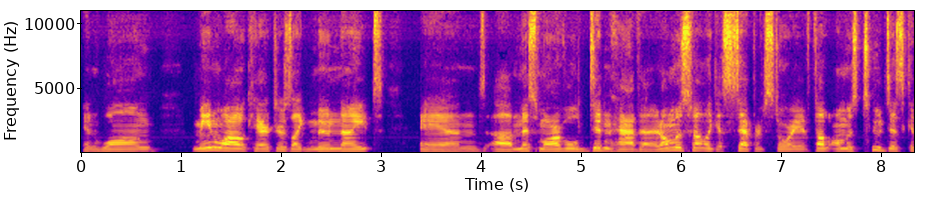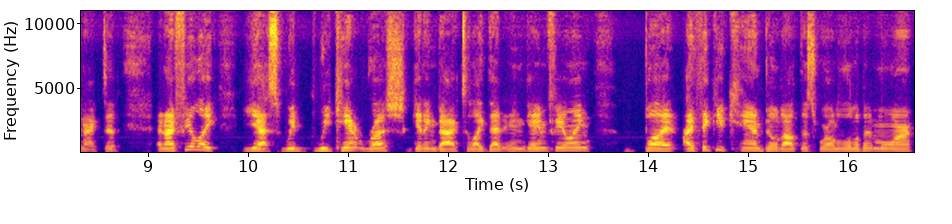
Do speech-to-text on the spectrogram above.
and Wong. Meanwhile, characters like Moon Knight and uh, Miss Marvel didn't have that. It almost felt like a separate story. It felt almost too disconnected. And I feel like yes, we we can't rush getting back to like that Endgame feeling, but I think you can build out this world a little bit more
